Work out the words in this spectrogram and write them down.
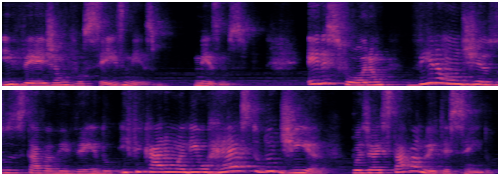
e vejam vocês mesmo, mesmos. Eles foram, viram onde Jesus estava vivendo e ficaram ali o resto do dia, pois já estava anoitecendo.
